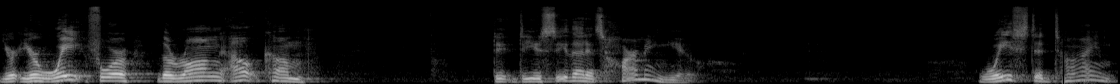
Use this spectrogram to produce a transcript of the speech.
Your, your wait for the wrong outcome. Do, do you see that it's harming you? Wasted time,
